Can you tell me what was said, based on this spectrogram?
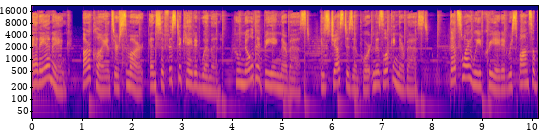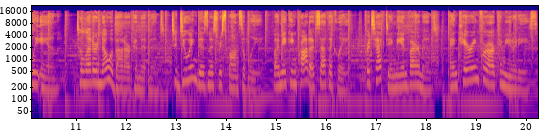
At Ann Inc., our clients are smart and sophisticated women who know that being their best is just as important as looking their best. That's why we've created Responsibly Ann to let her know about our commitment to doing business responsibly by making products ethically, protecting the environment, and caring for our communities.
